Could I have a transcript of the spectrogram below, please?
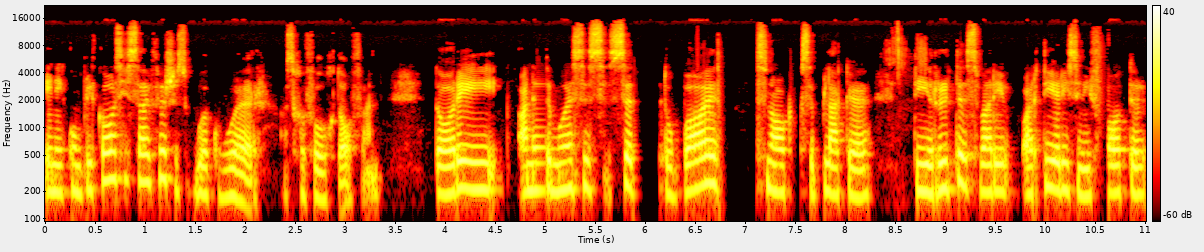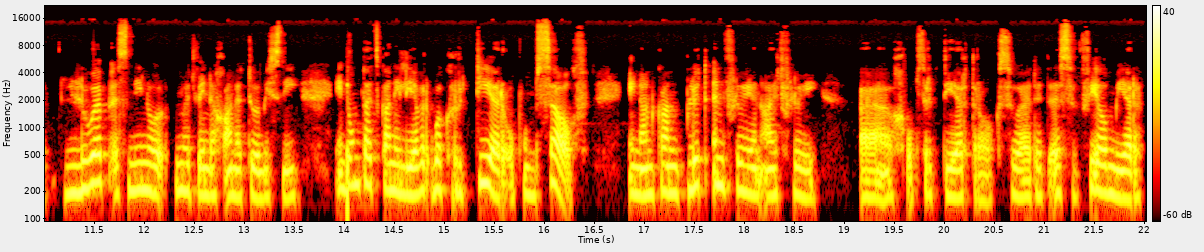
en die komplikasiesyfers is ook hoër as gevolg daarvan. Daardie anatomoses sit op baie snaakse plekke. Die roetes waar die arteries en die vate loop is nie noodwendig anatomies nie en soms kan die lewer ook roteer op homself en dan kan bloed invloei en uitvloei uh geobstrukteerd raak. So dit is 'n veel meer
